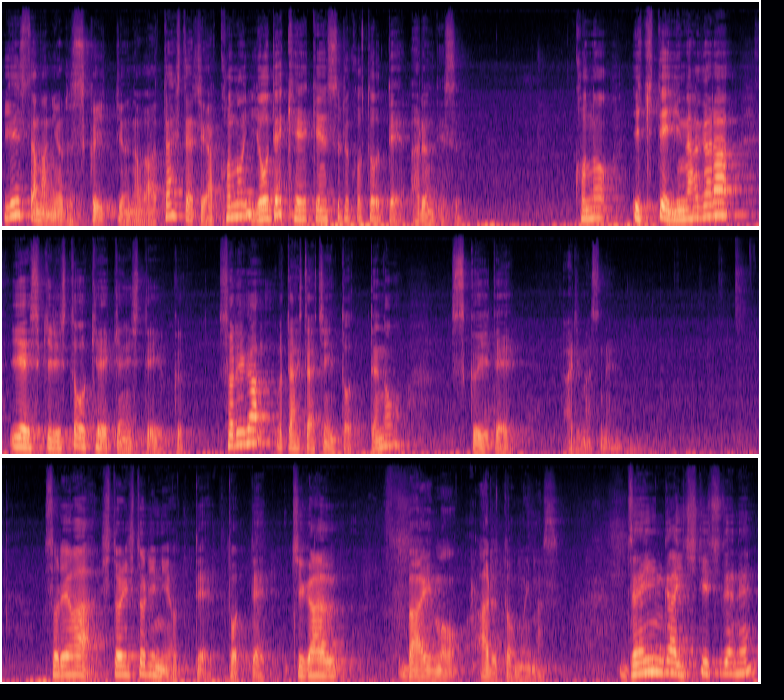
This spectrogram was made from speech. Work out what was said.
イエス様による救いっていうのは私たちがこの世で経験することであるんです。この生きていながらイエス・キリストを経験していく。それが私たちにとっての救いでありますね。それは一人一人によってとって違う場合もあると思います。全員が一律でね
